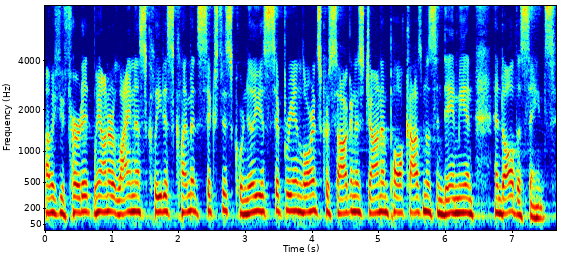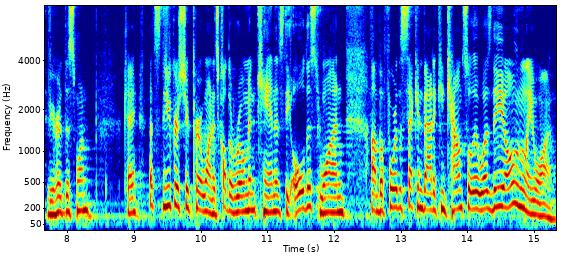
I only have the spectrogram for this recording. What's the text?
Um, if you've heard it, we honor Linus, Cletus, Clement, Sixtus, Cornelius, Cyprian, Lawrence, Chrysogonus, John and Paul, Cosmas and Damian, and all the saints. Have you heard this one? Okay, that's the Eucharistic prayer one. It's called the Roman Canon. It's the oldest one. Um, before the Second Vatican Council, it was the only one.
